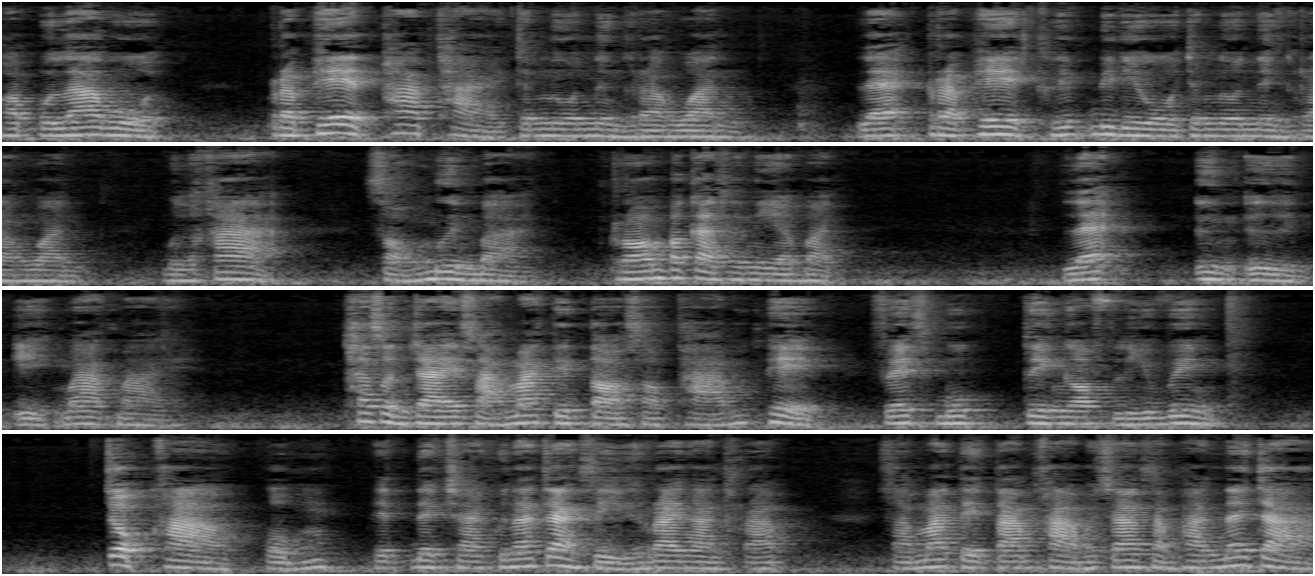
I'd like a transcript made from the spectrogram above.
Popular Vote ประเภทภาพถ่ายจำนวน 1 รางวัล และประเภทคลิปวิดีโอจำนวน 1 รางวัล มูลค่า 20,000 บาท พร้อมประกาศนียบัตร และอื่นๆอีกมากมาย ถ้าสนใจสามารถติดต่อสอบถามเพจ Facebook Thing of Living จบข่าวผมเพชรเด็กชายคุณาแจ้งสีรายงานครับ สามารถติดตามข่าวประชาสัมพันธ์ได้จาก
